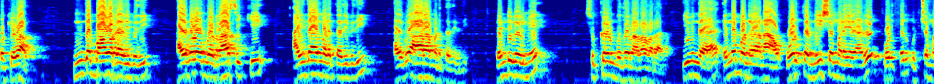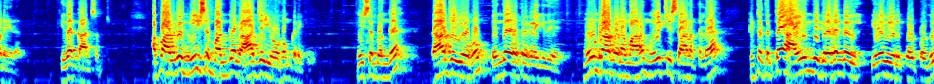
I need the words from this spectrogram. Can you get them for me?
ஓகேவா? இந்த பாவக அதிபதி அதேபோல உங்கள் ராசிக்கு ஐந்தாம் இடத்த அதிபதி அதேபோல ஆறாம் இடத்த அதிபதி. ரெண்டு பேருமே சுக்கிரன் புதனாக தான் வராங்க. இவங்க என்ன பண்றாங்கன்னா ஒருத்தர் நீசம் அடைகிறாரு ஒருத்தர் உச்சம் அடைகிறாரு இதான் கான்செப்ட் அப்ப அங்க நீசபங்க ராஜயோகம் கிடைக்குது. நீசபங்க ராஜயோகம் எந்த இடத்துல கிடைக்குது? மூன்றாம் இடமான முயற்சி ஸ்தானத்துல கிட்டத்தட்ட ஐந்து கிரகங்கள் இணைவு இருப்பது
